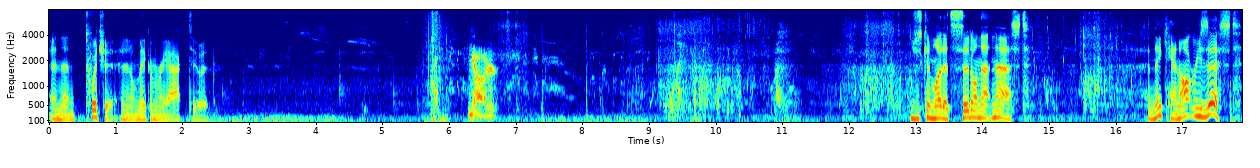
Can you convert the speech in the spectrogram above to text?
and then twitch it and it'll make them react to it. Got her. You just can let it sit on that nest and they cannot resist.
